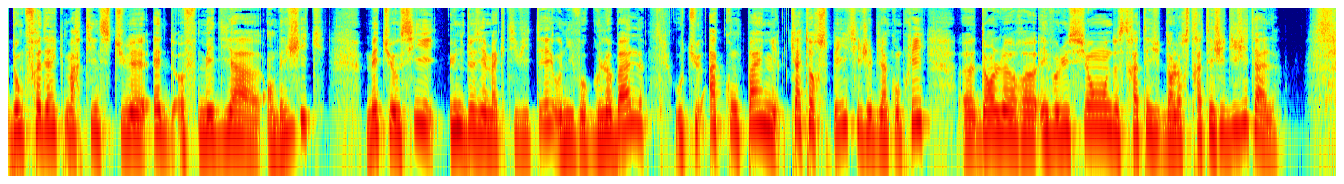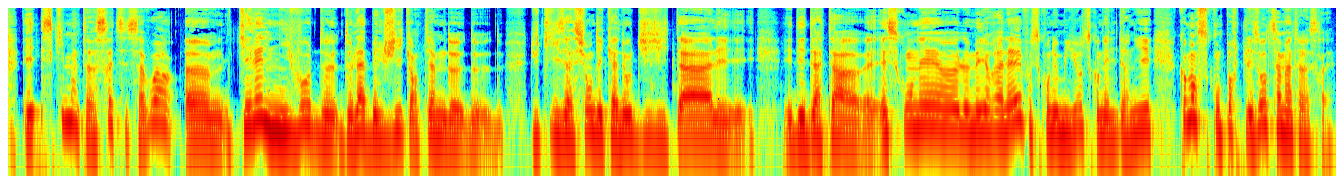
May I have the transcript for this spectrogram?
Donc Frédéric Martins, tu es Head of Media en Belgique, mais tu as aussi une deuxième activité au niveau global où tu accompagnes 14 pays, si j'ai bien compris, euh, dans leur euh, évolution de stratégie, dans leur stratégie digitale. Et ce qui m'intéresserait, c'est de savoir euh, quel est le niveau de, la Belgique en termes d'utilisation de, de, des canaux digitales et, des datas. Est-ce qu'on est euh, le meilleur élève? Est-ce qu'on est au milieu? Est-ce qu'on est le dernier? Comment se comportent les autres? Ça m'intéresserait.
